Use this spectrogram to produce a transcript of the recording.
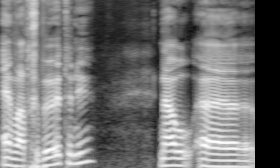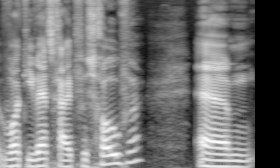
En wat gebeurt er nu? Nou, wordt die wedstrijd verschoven. Um,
